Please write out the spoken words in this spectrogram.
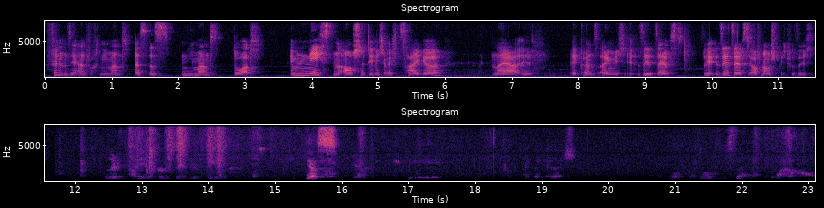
finden sie einfach niemand. Es ist niemand dort. Im nächsten Ausschnitt, den ich euch zeige, naja, ihr, ihr könnt es eigentlich, seht selbst, Se seht selbst, die Aufnahme spricht für sich. Yes. Yeah. Oh my gosh. What in the world was that? Wow.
